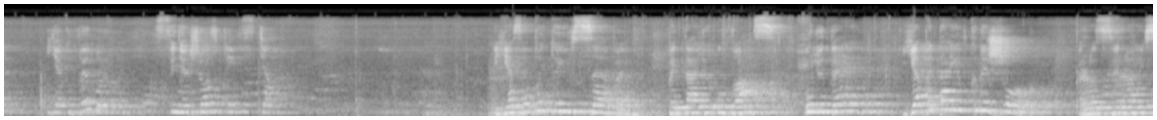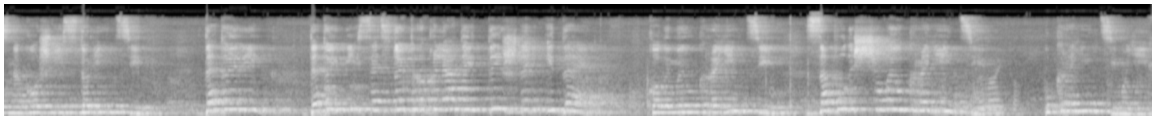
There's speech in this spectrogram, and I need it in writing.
як вибороли синьо-жовтий стяг. Я запитую в себе, питаю у вас, у людей, я питаю в книжок, роззираюсь на кожній сторінці. Де той рік, де той місяць, той проклятий тиждень і день, коли ми, українці, забули, що ми українці, українці мої.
